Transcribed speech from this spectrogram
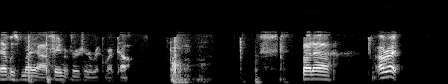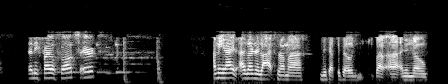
That was my uh, favorite version of Rick Martel. But uh, all right. Any final thoughts, Eric? I mean, I I learned a lot from uh this episode, but uh, I didn't know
